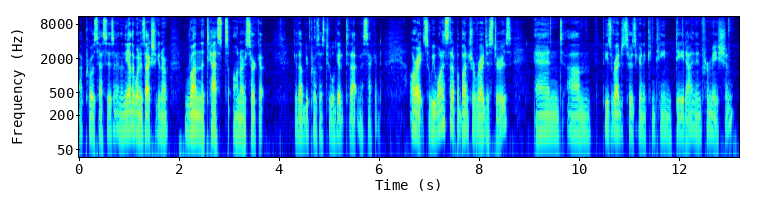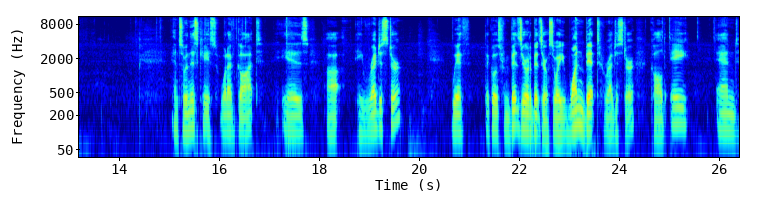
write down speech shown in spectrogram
uh, processes. And then the other one is actually going to run the tests on our circuit. Okay, that'll be process two. We'll get to that in a second. All right, so we want to set up a bunch of registers. And um, these registers are going to contain data and information. And so in this case, what I've got is uh, a register with that goes from bit 0 to bit 0. So a 1-bit register called A and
